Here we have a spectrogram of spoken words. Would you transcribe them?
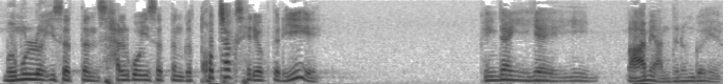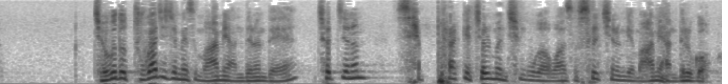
머물러 있었던, 살고 있었던 그 토착 세력들이 굉장히 이게 마음에 안 드는 거예요. 적어도 두 가지 점에서 마음에 안 드는데, 첫째는 새파랗게 젊은 친구가 와서 설치는 게 마음에 안 들고,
